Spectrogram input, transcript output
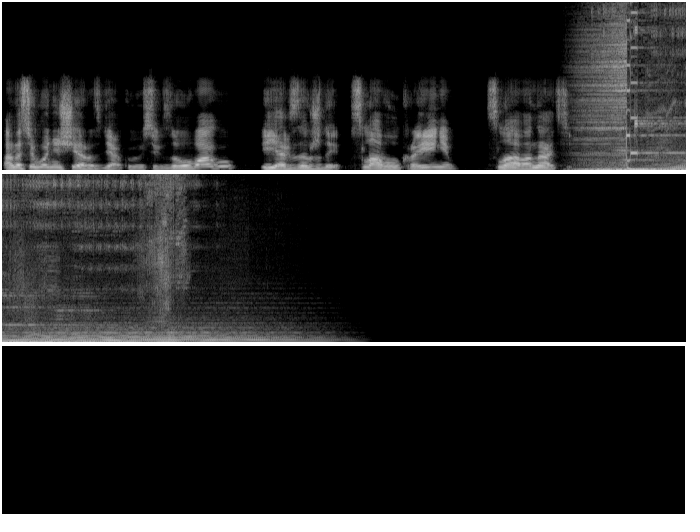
А на сьогодні ще раз дякую всіх за увагу. І як завжди, слава Україні, слава нації!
